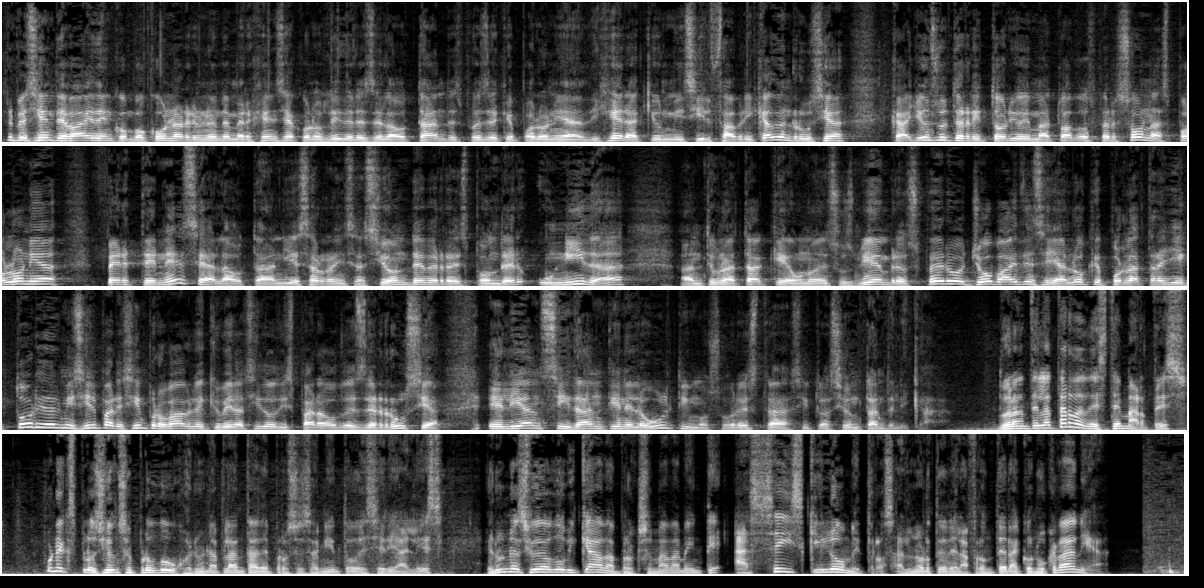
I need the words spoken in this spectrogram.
El presidente Biden convocó una reunión de emergencia con los líderes de la OTAN después de que Polonia dijera que un misil fabricado en Rusia cayó en su territorio y mató a dos personas. Polonia pertenece a la OTAN y esa organización debe responder unida ante un ataque a uno de sus miembros, pero Joe Biden señaló que por la trayectoria del misil parecía improbable que hubiera sido disparado desde Rusia. Elian Sidan tiene lo último sobre esta situación tan delicada. Durante la tarde de este martes, una explosión se produjo en una planta de procesamiento de cereales en una ciudad ubicada aproximadamente a 6 kilómetros al norte de la frontera con Ucrania.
